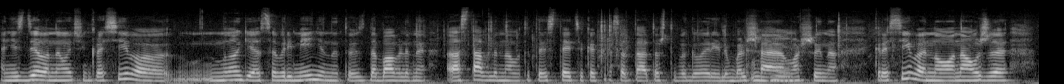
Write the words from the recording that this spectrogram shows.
Они сделаны очень красиво, м, многие осовременены, то есть добавлены, оставлена вот эта эстетика, красота, то, что вы говорили, большая Мгм. машина красивая, но она уже э,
